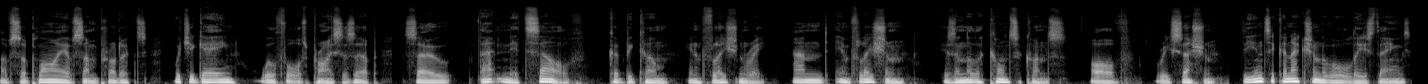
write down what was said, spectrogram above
of supply of some products, which again will force prices up. So that in itself could become inflationary. And inflation is another consequence of recession. The interconnection of all these things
